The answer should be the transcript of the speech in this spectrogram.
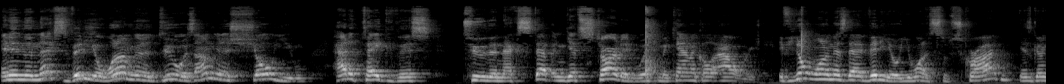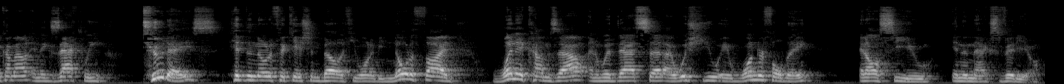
And in the next video, what I'm going to do is I'm going to show you how to take this to the next step and get started with mechanical outreach. If you don't want to miss that video, you want to subscribe. It's going to come out in exactly two days. Hit the notification bell if you want to be notified when it comes out. And with that said, I wish you a wonderful day and I'll see you in the next video.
